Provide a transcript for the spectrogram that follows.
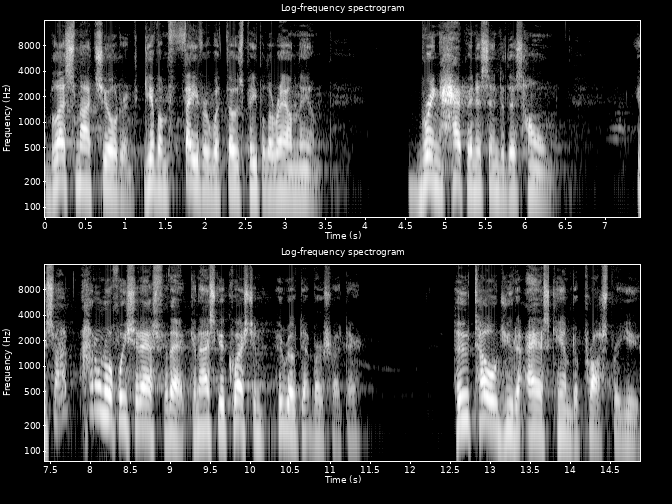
Bless my children. Give them favor with those people around them. Bring happiness into this home. You say, I, I don't know if we should ask for that. Can I ask you a question? Who wrote that verse right there? Who told you to ask Him to prosper you?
